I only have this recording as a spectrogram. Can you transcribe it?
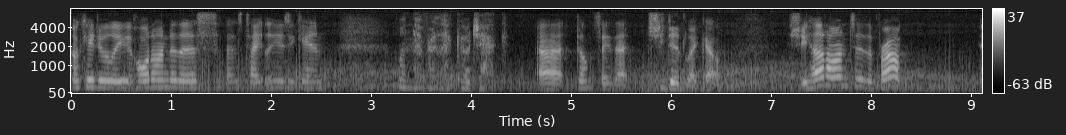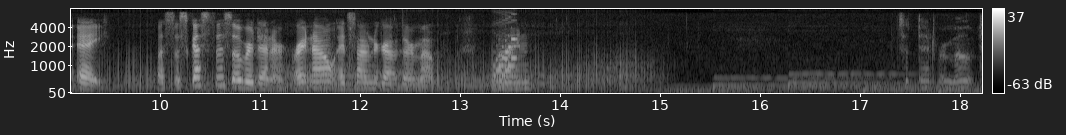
Okay, Dooley, hold on to this as tightly as you can. I'll never let go, Jack. Uh, don't say that. She did let go. She held on to the prompt. Hey, let's discuss this over dinner. Right now, it's time to grab the remote. Fine. It's a dead remote.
